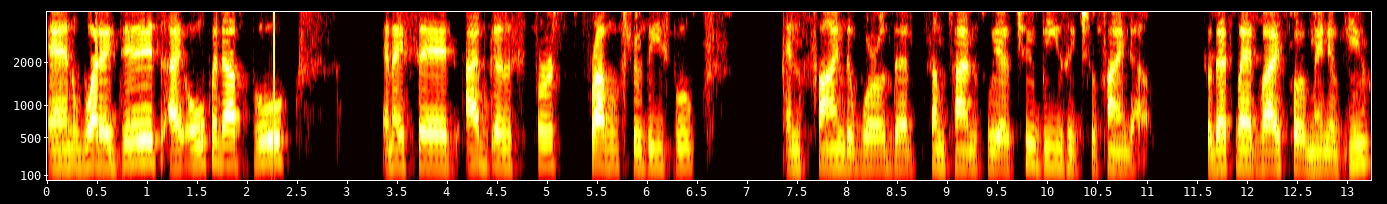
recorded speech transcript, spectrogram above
And what I did, I opened up books and I said, I'm to first travel through these books and find the world that sometimes we are too busy to find out. So that's my advice for many of you.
